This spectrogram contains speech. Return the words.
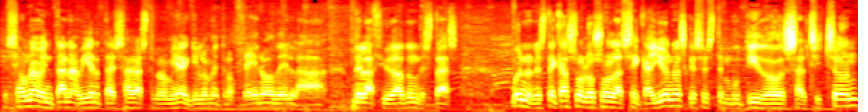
que sea una ventana abierta a esa gastronomía de kilómetro cero de la, de la ciudad donde estás. Bueno, en este caso lo son las secayonas, que es este embutido salchichón,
